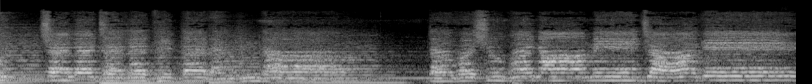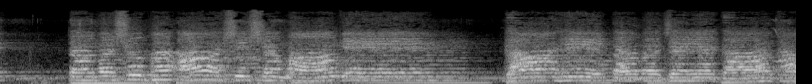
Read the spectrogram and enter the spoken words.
उच्चल जलधि तरङ्गा तव शुभ नामे जागे शुभ आशिष मागे। गाहे तव जय गाथा।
